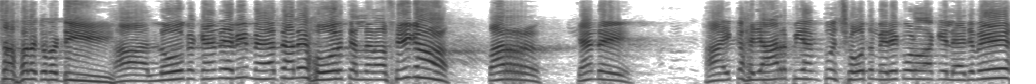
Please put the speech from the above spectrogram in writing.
ਸਫਲ ਕਬੱਡੀ। ਹਾਂ, ਲੋਕ ਕਹਿੰਦੇ ਵੀ ਮੈਂ ਤਾਂ ਹਲੇ ਹੋਰ ਚੱਲਣਾ ਸੀਗਾ, ਪਰ ਕਹਿੰਦੇ, ਹਾਂ 1000 ਰੁਪਏ ਅੰਕੁਸ਼ ਛੋਤ ਮੇਰੇ ਕੋਲ ਆ ਕੇ ਲੈ ਜਾਵੇ।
